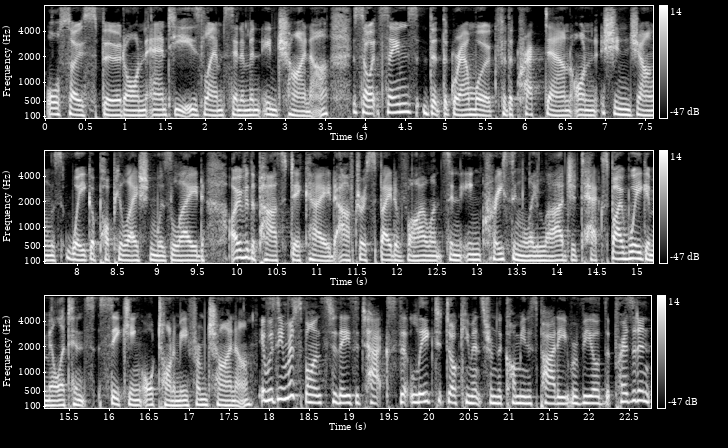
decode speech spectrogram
also spurred on anti Islam sentiment in China. So it seems that the groundwork for the crackdown on Xinjiang's Uyghur population was laid over the past decade after a spate of violence and increasingly large attacks by Uyghur militants seeking autonomy from China. It was in response to these attacks that leaked documents from the Communist Party revealed that President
